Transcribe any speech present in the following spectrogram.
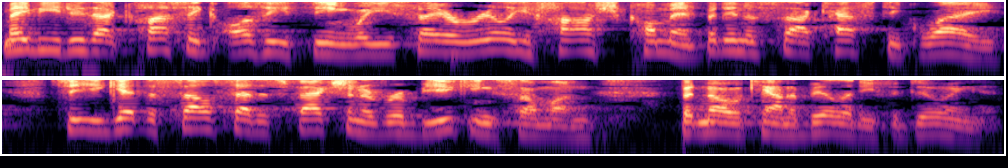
Maybe you do that classic Aussie thing where you say a really harsh comment, but in a sarcastic way, so you get the self satisfaction of rebuking someone, but no accountability for doing it.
